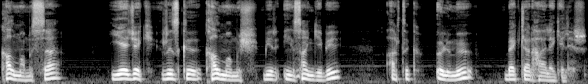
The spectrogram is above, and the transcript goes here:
kalmamışsa yiyecek rızkı kalmamış bir insan gibi artık ölümü bekler hale gelir.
